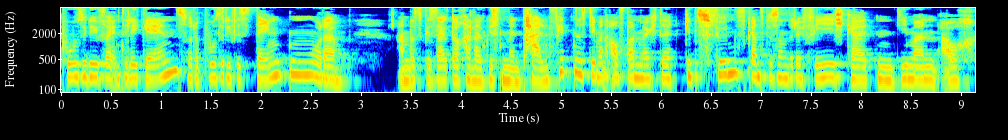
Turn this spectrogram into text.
positive Intelligenz oder positives Denken oder anders gesagt auch einer gewissen mentalen Fitness, die man aufbauen möchte, gibt es fünf ganz besondere Fähigkeiten, die man auch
